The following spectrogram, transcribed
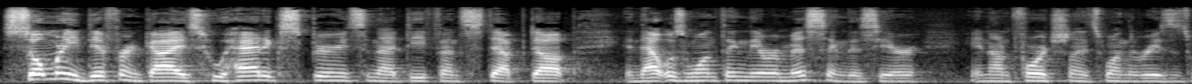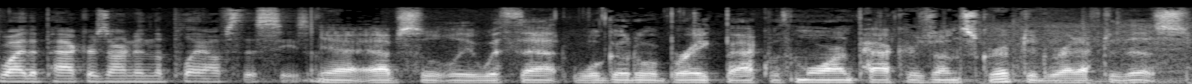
So many different guys who had experience in that defense stepped up, and that was one thing they were missing this year. And unfortunately, it's one of the reasons why the Packers aren't in the playoffs this season. Yeah, absolutely. With that, we'll go to a break back with more on Packers Unscripted right after this.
